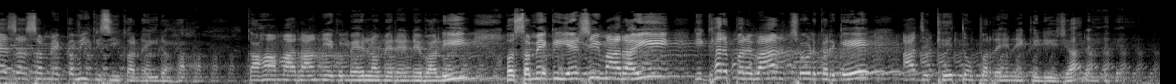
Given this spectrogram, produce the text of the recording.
जैसा समय कभी किसी का नहीं रहा। कहा, माँ, रानी एक महलों में रहने वाली और समय की ऐसी मार आई कि घर परिवार छोड़ करके आज खेतों पर रहने के लिए जा रही है।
